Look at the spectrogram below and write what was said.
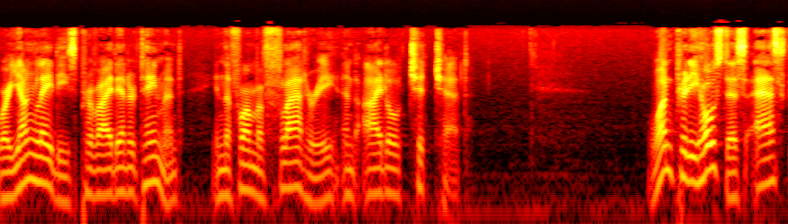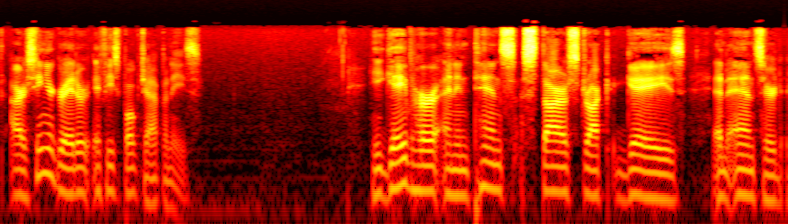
where young ladies provide entertainment in the form of flattery and idle chit chat. One pretty hostess asked our senior grader if he spoke Japanese. He gave her an intense, starstruck gaze and answered,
